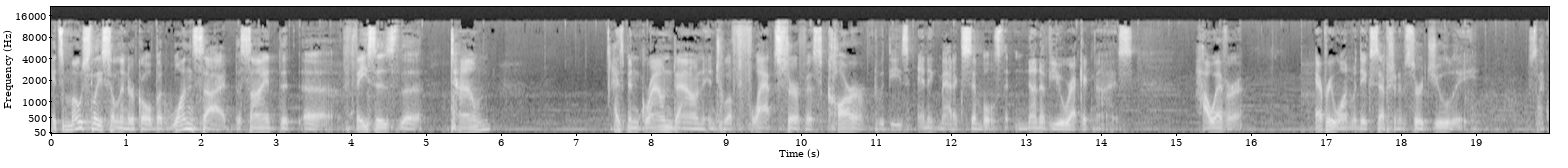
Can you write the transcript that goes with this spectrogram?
It's mostly cylindrical, but one side, the side that uh, faces the town, has been ground down into a flat surface carved with these enigmatic symbols that none of you recognize. However, everyone, with the exception of Sir Julie, was like,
